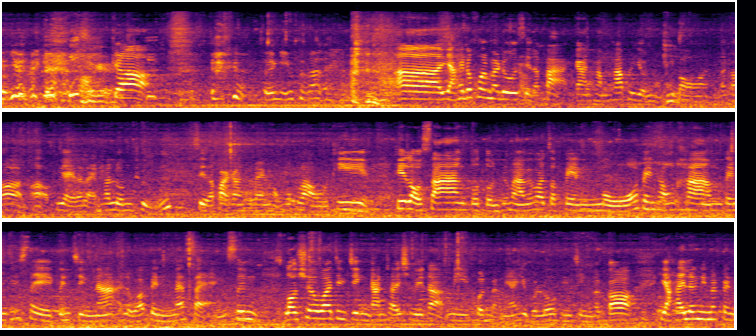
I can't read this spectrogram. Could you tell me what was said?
ำหยุดไม่ได้โอเค ก็ เมื่อกี้พูดว่าอะไรเอ่ออยากให้ทุกคนมาดูศิลปะการทำภาพยนตร์ของพี่บอสแล้วก็เอ่อผู้ใหญ่หลายๆท่านรวมถึงศิลปะการแสดงของพวกเราที่ที่เราสร้างตัวตนขึ้นมาไม่ว่าจะเป็นหมูเป็นทองคำเป็นพิเศษเป็นจริงนะ หรือว่าเป็นแม่แสง ซึ่งเราเชื่อว่าจริง ๆ การใช้ชีวิตอะมีคนแบบนี้อยู่บนโลกจริง ๆ แล้วก็อยากให้เรื่องนี้มันเป็น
